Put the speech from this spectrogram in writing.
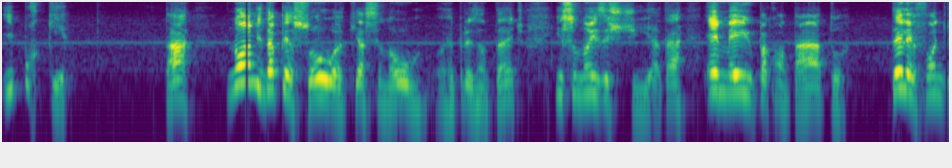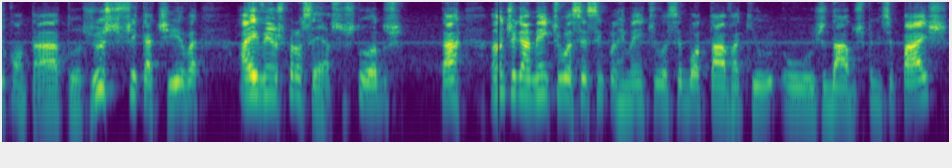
e por quê, tá? Nome da pessoa que assinou o representante, isso não existia, tá? E-mail para contato, telefone de contato, justificativa, aí vem os processos todos Tá? Antigamente você simplesmente você botava aqui os dados principais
